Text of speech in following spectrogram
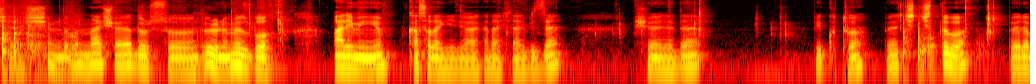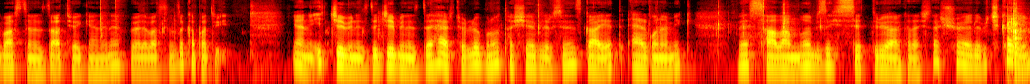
Şöyle, şimdi bunlar şöyle dursun. Ürünümüz bu. Alüminyum kasada geliyor arkadaşlar bize. Şöyle de bir kutu. Böyle çıt çıtlı bu. Böyle bastığınızda atıyor kendini. Böyle bastığınızda kapatıyor. Yani iç cebinizde, cebinizde her türlü bunu taşıyabilirsiniz. Gayet ergonomik ve sağlamlığı bize hissettiriyor arkadaşlar. Şöyle bir çıkarayım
